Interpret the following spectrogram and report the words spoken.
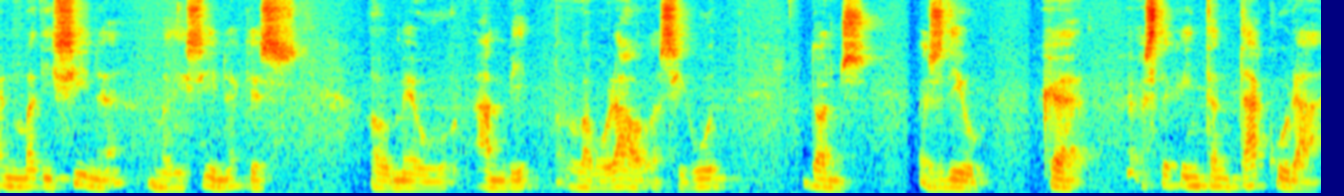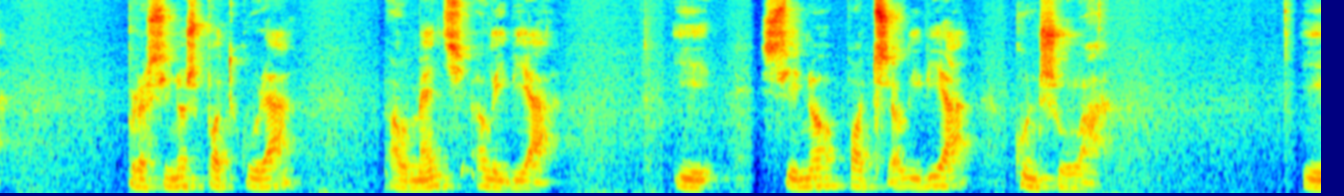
en medicina, medicina, que és el meu àmbit laboral, ha sigut, doncs es diu que es té que intentar curar, però si no es pot curar, almenys aliviar. I si no pots aliviar, consolar. I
